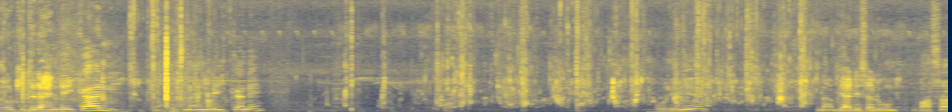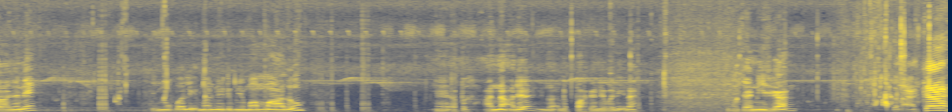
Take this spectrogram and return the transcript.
Oh, kita dah handle ikan. Kita nak handle ikan ni. Bolehnya kita nak biar dia selalu basah macam ni. Tengok balik mana dia punya mama tu. Eh, apa? Anak dia, kita nak lepaskan dia balik lah. So, macam ni sekarang. Kita nak angkat.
